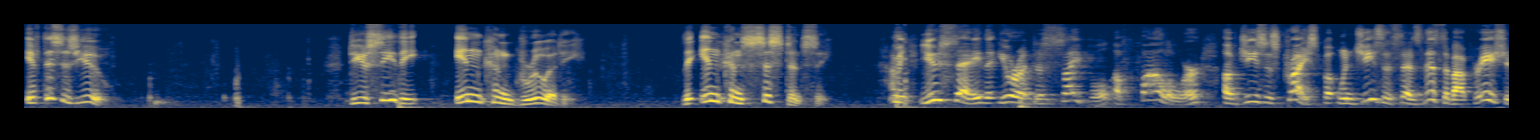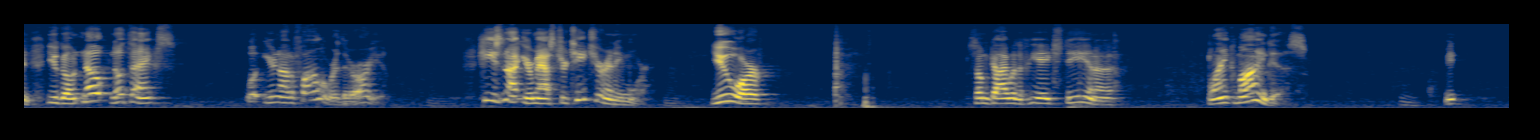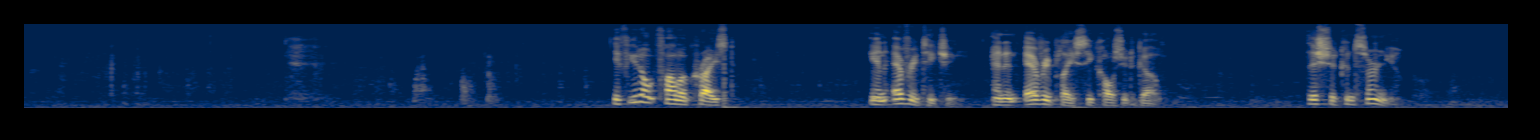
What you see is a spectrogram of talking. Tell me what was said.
If this is you, do you see the incongruity, the inconsistency? I mean, you say that you're a disciple, a follower of Jesus Christ, but when Jesus says this about creation, you go, no, no thanks. Well, you're not a follower there, are you? He's not your master teacher anymore. You are some guy with a PhD and a blank mind is. if you don't follow Christ in every teaching and in every place he calls you to go, this should concern you.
